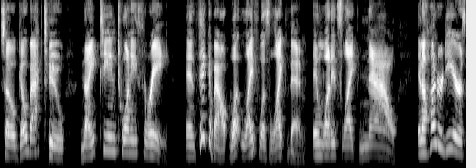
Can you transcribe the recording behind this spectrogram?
So go back to 1923 and think about what life was like then and what it's like now. In a hundred years,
